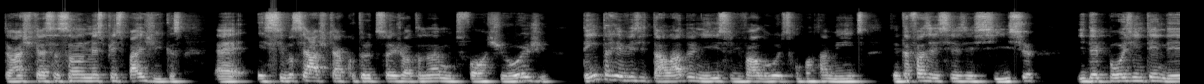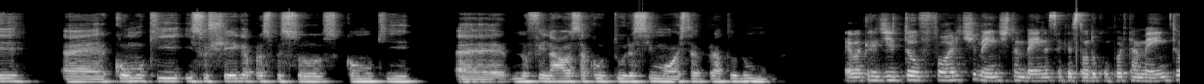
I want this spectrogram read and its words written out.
Então, acho que essas são as minhas principais dicas. É, e se você acha que a cultura do CJ não é muito forte hoje, tenta revisitar lá do início de valores, comportamentos, tenta fazer esse exercício e depois entender é, como que isso chega para as pessoas, como que é, no final essa cultura se mostra para todo mundo. Eu acredito fortemente também nessa questão do comportamento,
